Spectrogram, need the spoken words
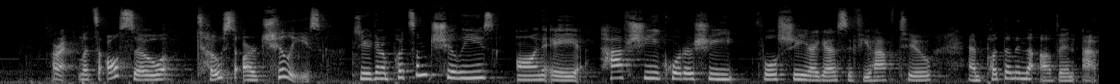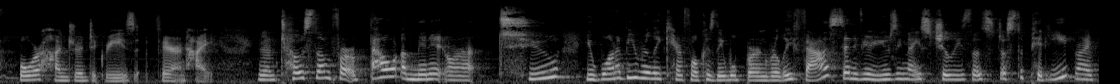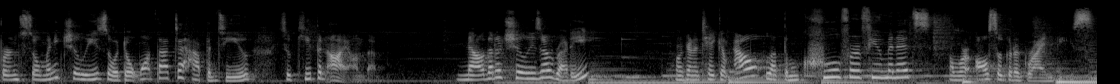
All right, let's also toast our chilies. So you're gonna put some chilies on a half sheet, quarter sheet, full sheet, I guess, if you have to, and put them in the oven at 400 degrees Fahrenheit. You're gonna toast them for about a minute or two. You wanna be really careful because they will burn really fast. And if you're using nice chilies, that's just a pity. And I burned so many chilies, so I don't want that to happen to you. So keep an eye on them. Now that our chilies are ready, we're gonna take them out, let them cool for a few minutes, and we're also gonna grind these.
